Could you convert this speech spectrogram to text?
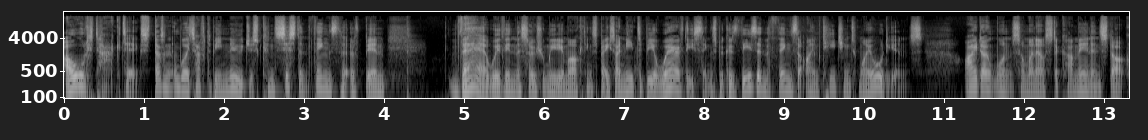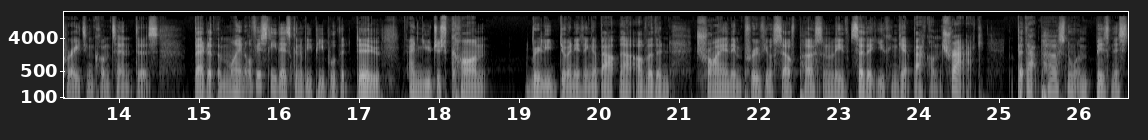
old tactics. Doesn't always have to be new, just consistent things that have been there within the social media marketing space. I need to be aware of these things because these are the things that I'm teaching to my audience. I don't want someone else to come in and start creating content that's better than mine. Obviously, there's going to be people that do, and you just can't really do anything about that other than try and improve yourself personally so that you can get back on track. But that personal and business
